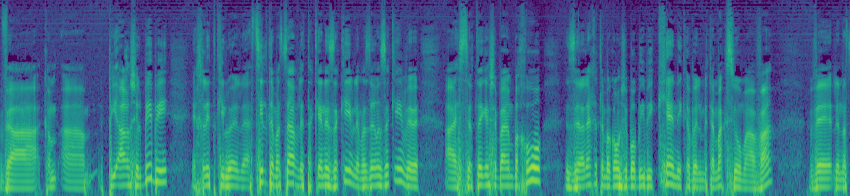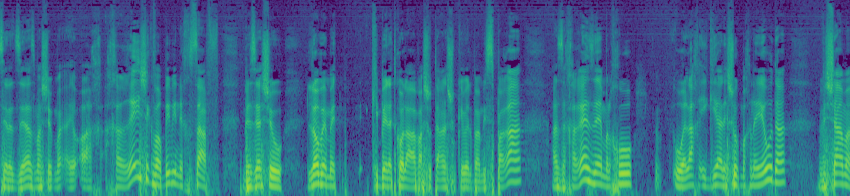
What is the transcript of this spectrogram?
וה-PR של ביבי החליט כאילו להציל את המצב, לתקן נזקים, למזער נזקים, והאסטרטגיה שבה הם בחרו זה ללכת למקום שבו ביבי כן יקבל את המקסימום אהבה, ולנצל את זה. אז מה ש... אחרי שכבר ביבי נחשף בזה שהוא לא באמת קיבל את כל האהבה שהוא טען שהוא קיבל במספרה, אז אחרי זה הם הלכו, הוא הלך, הגיע לשוק מחנה יהודה, ושם אה,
